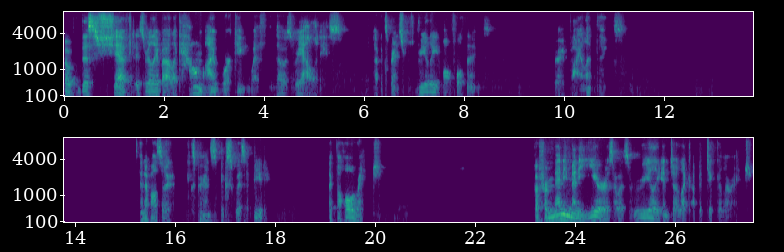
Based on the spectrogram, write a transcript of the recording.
But this shift is really about like, how am I working with those realities? I've experienced really awful things, very violent things. And I've also experienced exquisite beauty, like the whole range. But for many, many years, I was really into like a particular range.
